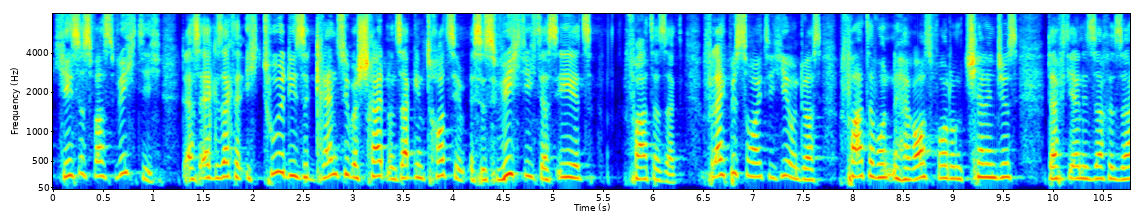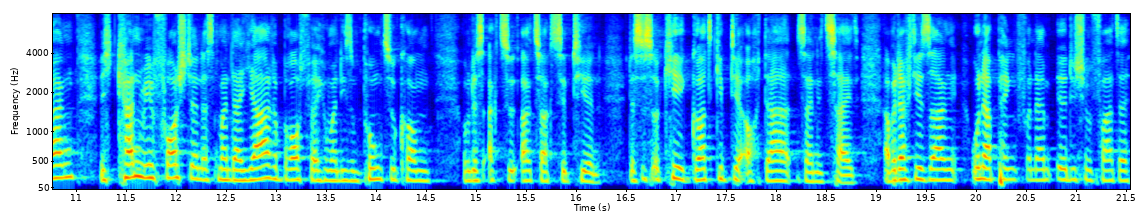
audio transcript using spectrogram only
Jesus war es wichtig, dass er gesagt hat, ich tue diese Grenze überschreiten und sage ihm trotzdem, es ist wichtig, dass ihr jetzt Vater sagt. Vielleicht bist du heute hier und du hast Vaterwunden, Herausforderungen, Challenges. Darf ich dir eine Sache sagen? Ich kann mir vorstellen, dass man da Jahre braucht, vielleicht um an diesen Punkt zu kommen, um das zu akzeptieren. Das ist okay, Gott gibt dir auch da seine Zeit. Aber darf ich dir sagen, unabhängig von deinem irdischen Vater,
